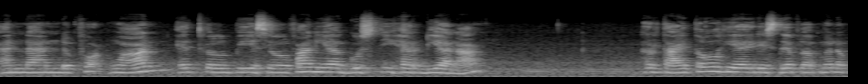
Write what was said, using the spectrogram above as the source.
And then the fourth one it will be Sylvania Gusti Herdiana. Her title here it is development of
